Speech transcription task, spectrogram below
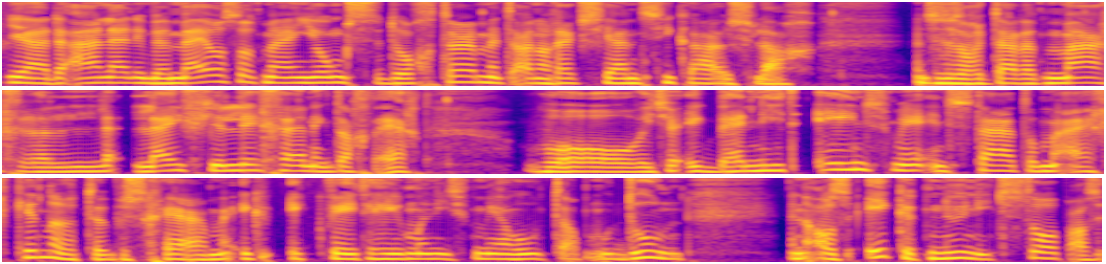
Ja, de aanleiding bij mij was dat mijn jongste dochter met anorexia in het ziekenhuis lag. En toen zag ik daar dat magere lijfje liggen en ik dacht echt wow, weet je, ik ben niet eens meer in staat om mijn eigen kinderen te beschermen. Ik, ik weet helemaal niet meer hoe ik dat moet doen. En als ik het nu niet stop, als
